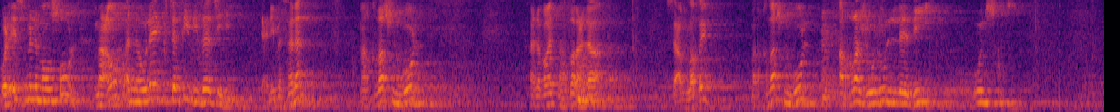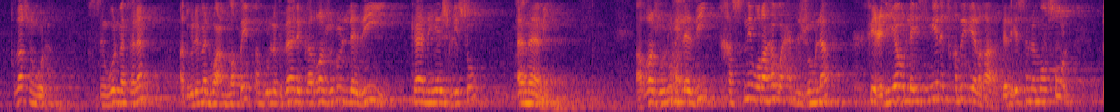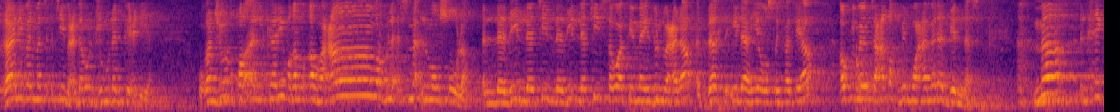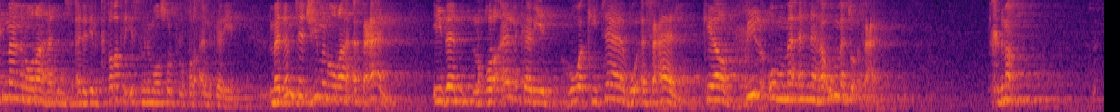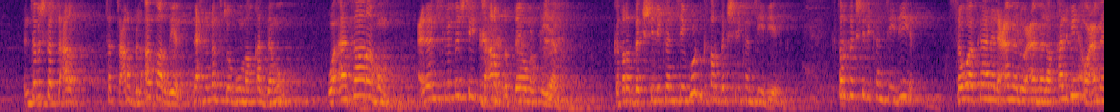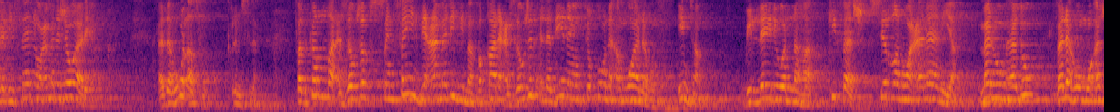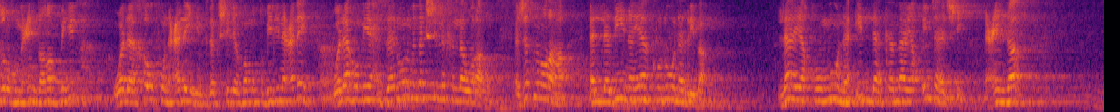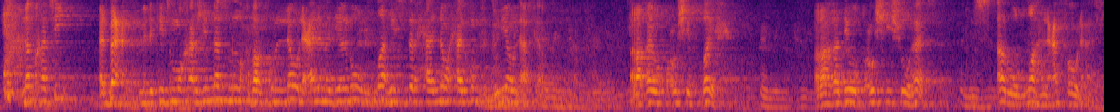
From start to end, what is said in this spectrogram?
والاسم الموصول معروف أنه لا يكتفي بذاته. يعني مثلا ما نقدرش نقول أنا بغيت نهضر على سي عبد اللطيف ما نقدرش نقول الرجل الذي ونسكت ما نقدرش نقولها. خصني نقول مثلا غتقول لي من هو عبد اللطيف؟ نقول لك ذلك الرجل الذي كان يجلس أمامي. الرجل الذي خصني وراها واحد الجملة فعلية ولا اسمية اللي تقضي لي الغرض. لأن الاسم الموصول غالبا ما تأتي بعده الجملة الفعلية. وغنجيو القرآن الكريم غنلقاوه عامر بالاسماء الموصولة. الذي التي الذي التي سواء فيما يدل على الذات الإلهية وصفتها أو فيما يتعلق بالمعاملات ديال الناس. ما الحكمة من وراء هذه المسألة ديال كثرة الاسم الموصول في القرآن الكريم؟ ما دام تجي من وراء أفعال اذا القرآن الكريم هو كتاب أفعال كيربي الأمة أنها أمة أفعال. خدمة. أنت باش كتعرف تتعرف بالاثر ديالك. نحن نكتب ما قدموا وآثارهم. على المسلم باش تيتعرف ضد يوم القيامة. كثر داكشي اللي كان تيقول بكثر داكشي اللي كان تيدير. كثر داكشي اللي كان تيدير. سواء كان العمل عمل قلب أو عمل لسان أو عمل جوارح. هذا هو الأصل في المسلم. فذكر الله عز وجل الصنفين بعملهما فقال عز وجل الذين ينفقون أموالهم إمتى؟ بالليل والنهار. كيفاش؟ سرا وعلانية. من هم هادو؟ فلهم أجرهم عند ربهم ولا خوف عليهم في داك الشيء اللي هم مقبلين عليه ولا هم يحزنون من داك الشيء اللي خلاه وراهم. اجت من وراها الذين ياكلون الربا لا يقومون إلا كما يقوم إمتى هذا الشيء؟ عند نفخة البعث ملي كيتموا خارجين الناس من القبر كله والعالم ديالو. الله يستر حالنا وحالكم في الدنيا والآخرة. راه غيوقعوا شي فضيح. راه غادي يوقعوا شي شوهات نسألوا الله العفو والعافية.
